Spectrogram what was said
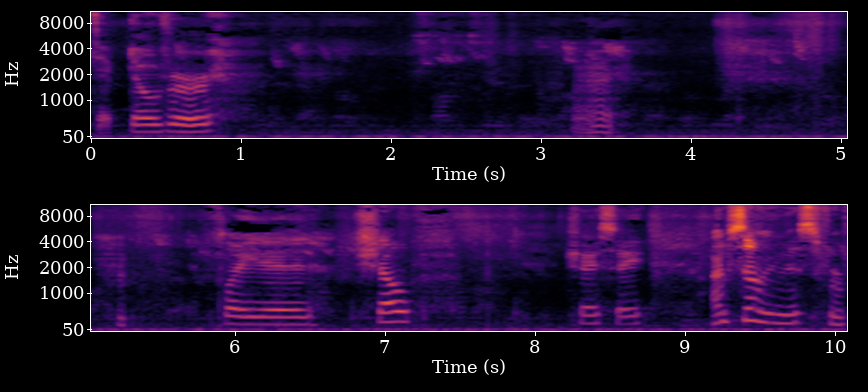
Tipped over. Inflated shelf. Should I say? I'm selling this for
